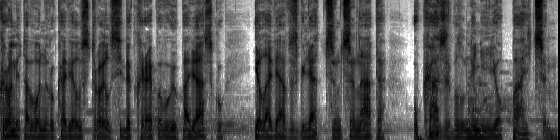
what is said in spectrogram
Кроме того, на рукаве устроил себе креповую повязку и, ловя взгляд Цинцината, — указывал на нее пальцем.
